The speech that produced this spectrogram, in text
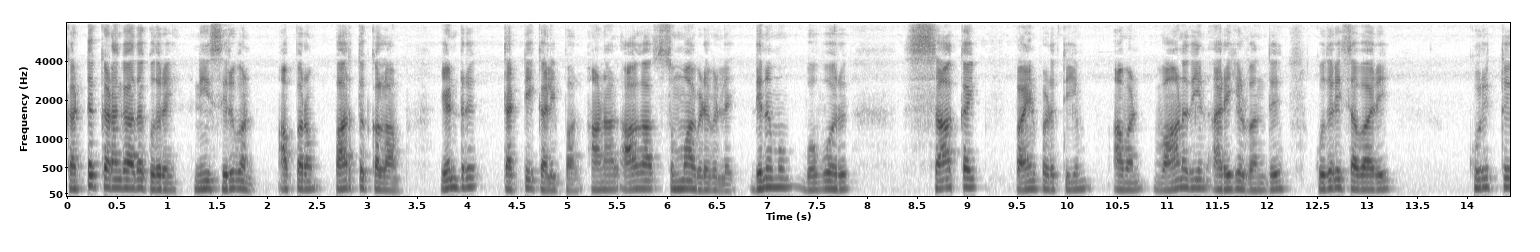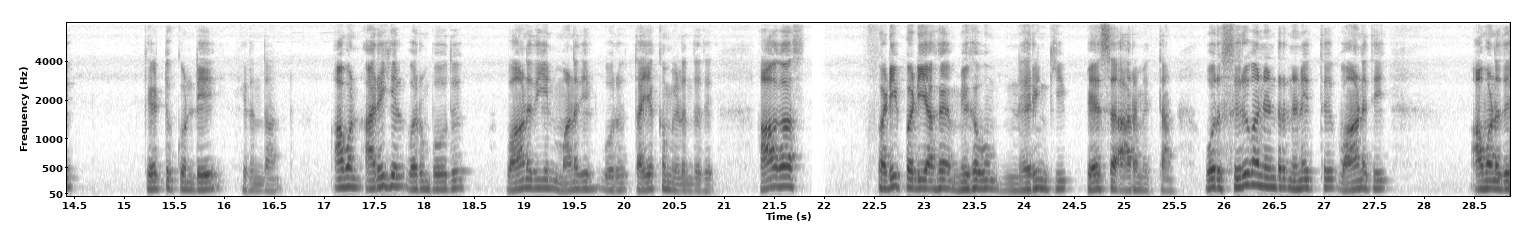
கட்டுக்கடங்காத குதிரை. நீ சிறுவன் அப்புறம் பார்த்துக்கலாம் என்று தட்டி கழிப்பாள். ஆனால் ஆகாஷ் சும்மா விடவில்லை. தினமும் ஒவ்வொரு சாக்கை பயன்படுத்தியும் அவன் வானதியின் அருகில் வந்து குதிரை சவாரி குறித்து கேட்டுக்கொண்டே இருந்தான். அவன் அருகில் வரும்போது வானதியின் மனதில் ஒரு தயக்கம் எழுந்தது. ஆகாஷ் படிப்படியாக மிகவும் நெருங்கி பேச ஆரம்பித்தான். ஒரு சிறுவன் என்று நினைத்து வானதி அவனது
